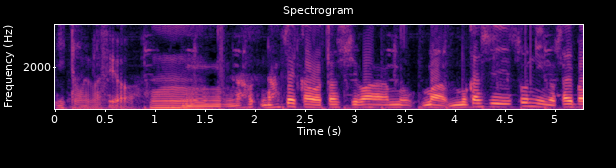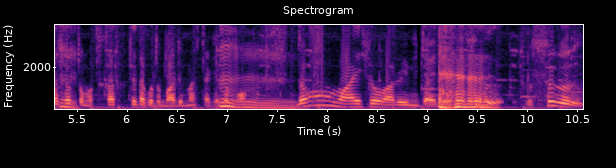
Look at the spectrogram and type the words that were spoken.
いいと思いますよ。うん。うんななぜか私は、むまあ、昔、ソニーのサイバーショットも使ってたこともありましたけども、うんうんうんどうも相性悪いみたいで、すぐ、すぐ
